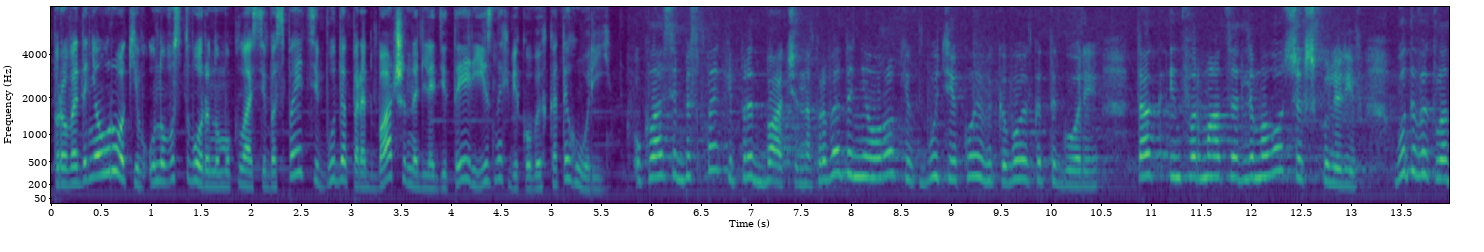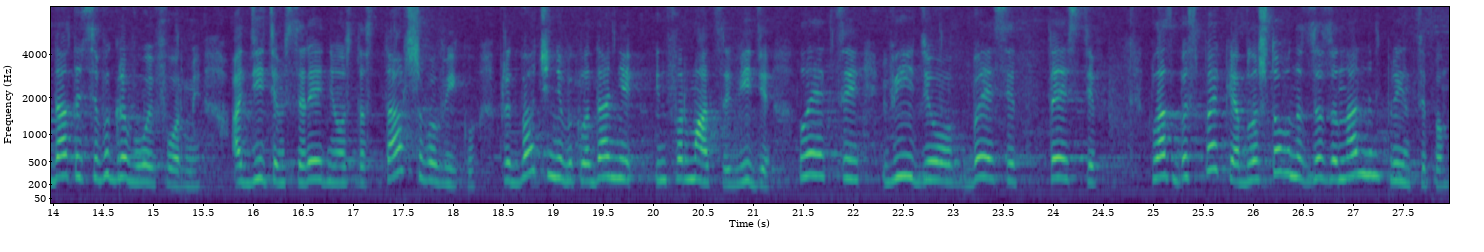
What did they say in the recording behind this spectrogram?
Проведення уроків у новоствореному класі безпеці буде передбачене для дітей різних вікових категорій. У класі безпеки передбачено проведення уроків будь-якої вікової категорії. Так, інформація для молодших школярів буде викладатися в ігровій формі, а дітям середнього та старшого віку передбачені викладання інформації в віді лекцій, відео, бесід, тестів. Клас безпеки облаштовано за зональним принципом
